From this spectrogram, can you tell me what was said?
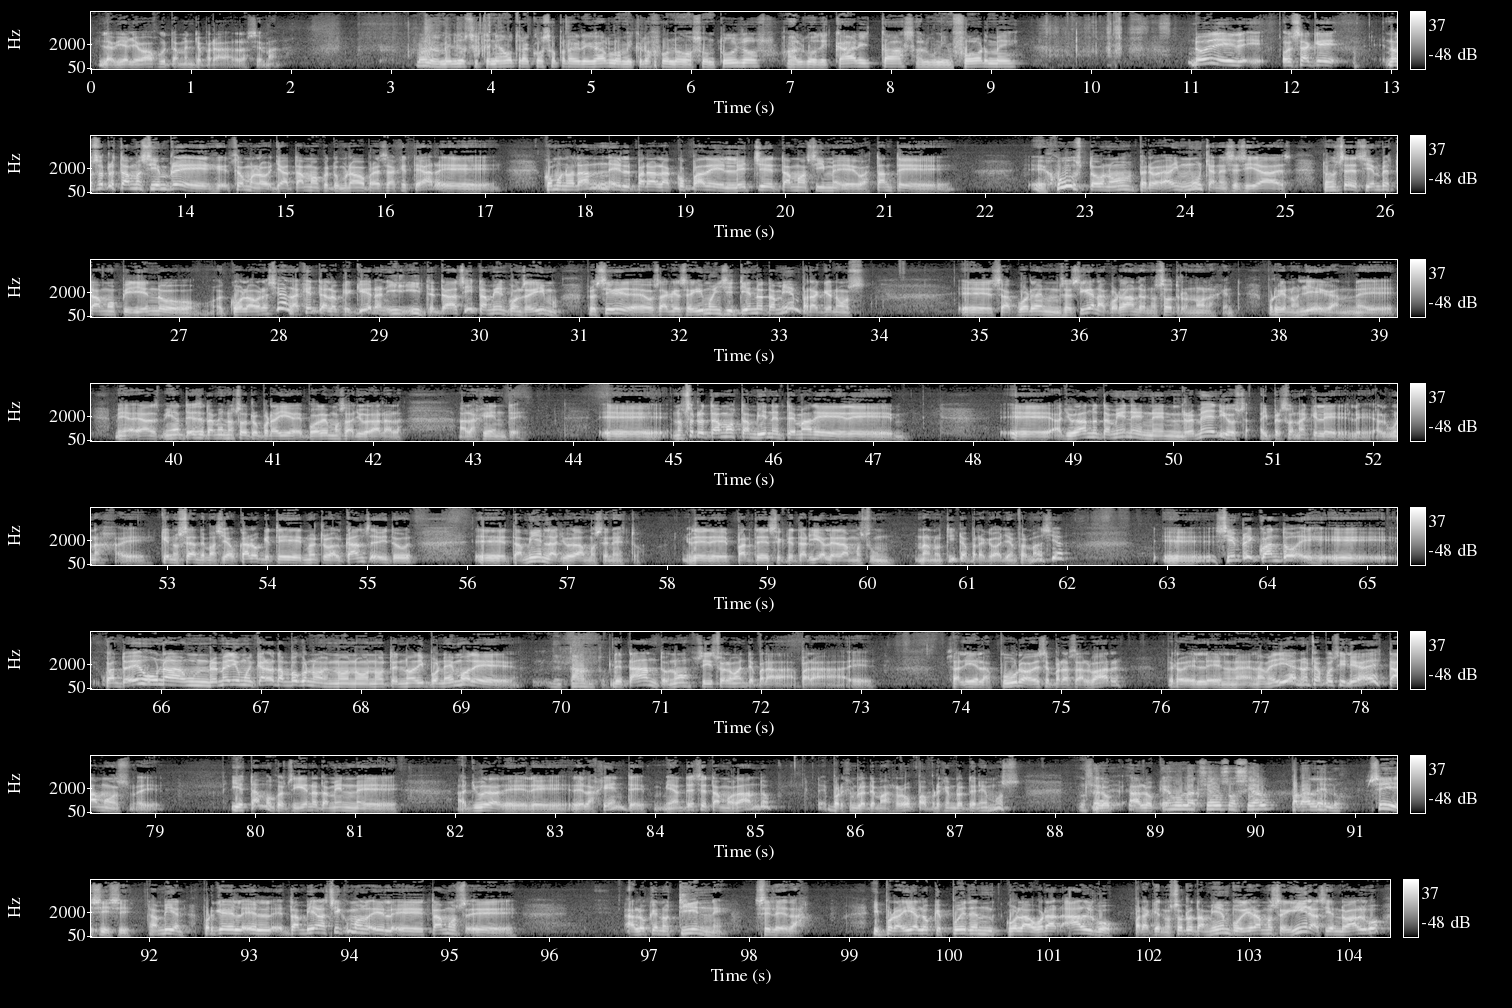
Y la había llevado justamente para la semana. Bueno, Emilio, si tenés otra cosa para agregar, los micrófonos son tuyos, algo de Cáritas, algún informe. No, o sea que nosotros estamos siempre, somos ya estamos acostumbrados para esa gestear. Eh, como nos dan el para la copa de leche, estamos así eh, bastante eh, justo, ¿no? Pero hay muchas necesidades. Entonces siempre estamos pidiendo colaboración, la gente a lo que quieran y, y así también conseguimos. Pero sí, o sea que seguimos insistiendo también para que nos eh, se acuerden, se sigan acordando de nosotros, ¿no? La gente, porque nos llegan. Eh, mediante ese también nosotros por ahí eh, podemos ayudar a la, a la gente. Eh, nosotros estamos también en tema de, ayudando también en, remedios. Hay personas que le, algunas que no sean demasiado caros, que esté en nuestro alcance y todo, también le ayudamos en esto. De, parte de secretaría le damos una notita para que vaya en farmacia eh, siempre y cuando, eh, eh, cuando es una, un remedio muy caro, tampoco no, no, no, no, no disponemos de, de tanto. De tanto, ¿no? Sí, solamente para, para eh, salir del apuro, a veces para salvar, pero en, la, medida de nuestras posibilidades estamos. y estamos consiguiendo también ayuda de, de, la gente. Y antes estamos dando, por ejemplo, temas ropa, por ejemplo, tenemos. a lo que, es una acción social paralelo. Sí, sí, sí, también, porque el, el, también así como el, eh, estamos eh, a lo que nos tiene se le da y por ahí a lo que pueden colaborar algo para que nosotros también pudiéramos seguir haciendo algo,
